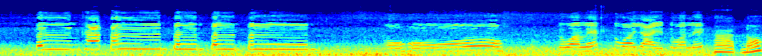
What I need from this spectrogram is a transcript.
ๆ ตื่นค่ะตื่นตื่นตื่นตื่นโอ้โห ตัวเล็กตัวใหญ่ตัวเล็กหาดเนาะ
